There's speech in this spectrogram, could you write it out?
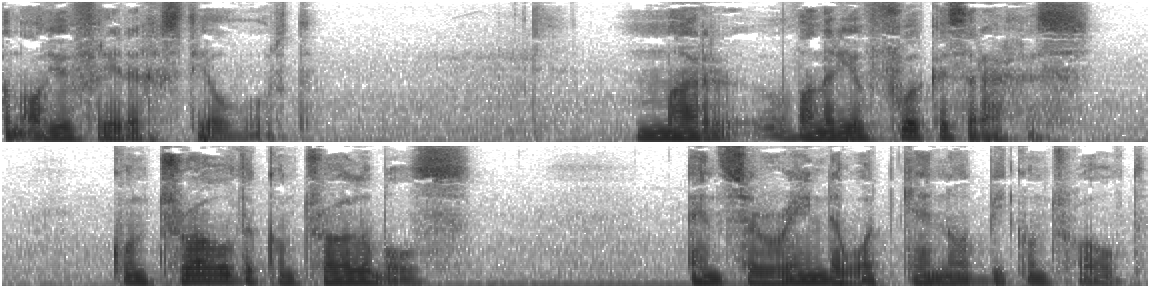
Gaan al jou vrede gesteel word. Maar wanneer jou fokus reg is, control the controllables and surrender what cannot be controlled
